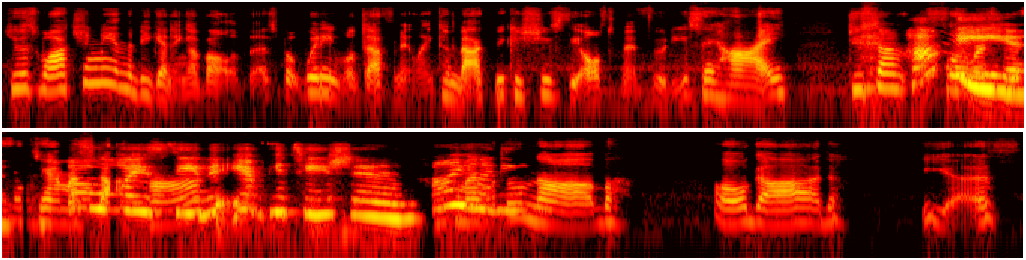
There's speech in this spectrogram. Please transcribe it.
He was watching me in the beginning of all of this, but Winnie will definitely come back because she's the ultimate foodie. Say hi. Do some hi. Camera oh, stuff, I huh? see the amputation. Hi, My honey. little knob. Oh God. Yes.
